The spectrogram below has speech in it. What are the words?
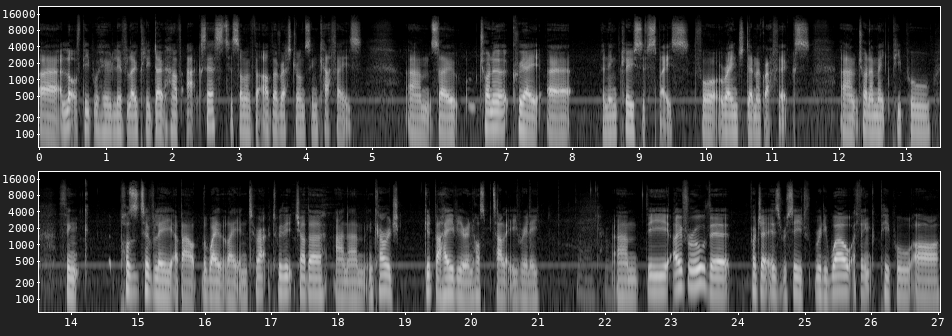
uh, a lot of people who live locally don't have access to some of the other restaurants and cafes. Um, so, trying to create uh, an inclusive space for a range of demographics, um, trying to make people think positively about the way that they interact with each other and um, encourage good behaviour in hospitality, really. Um, the overall, the project is received really well. I think people are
